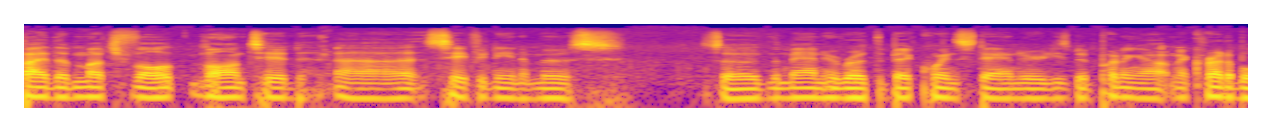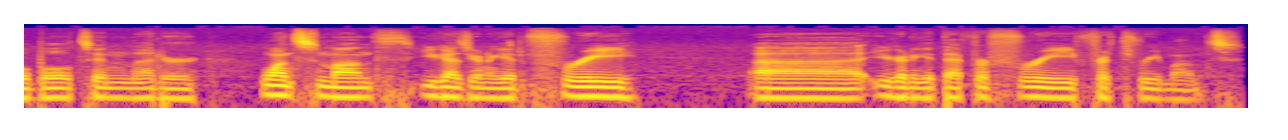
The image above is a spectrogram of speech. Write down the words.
by the much vaunted uh, Saifedean Ammous. So the man who wrote the Bitcoin Standard, he's been putting out an incredible bulletin letter once a month. You guys are going to get free. Uh, you're going to get that for free for three months.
